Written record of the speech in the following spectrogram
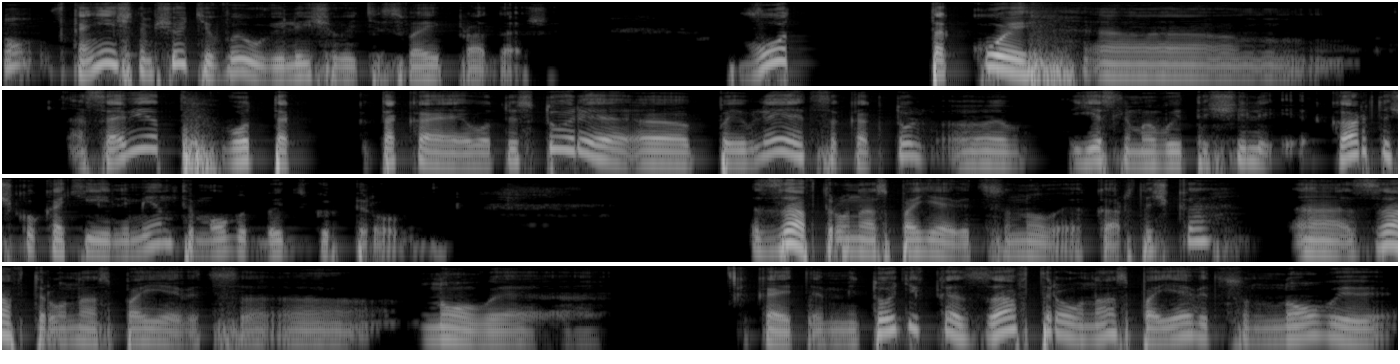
ну, в конечном счете вы увеличиваете свои продажи. Вот такой э, совет, вот так, такая вот история э, появляется, как только, э, если мы вытащили карточку, какие элементы могут быть сгруппированы. Завтра у нас появится новая карточка. А, завтра у нас появится новая э, какая-то методика. Завтра у нас появятся новые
